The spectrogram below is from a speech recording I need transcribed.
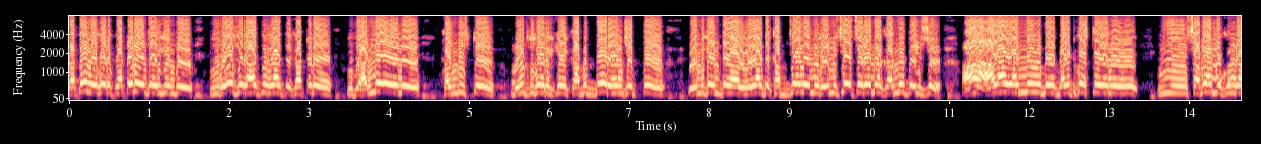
గతంలో కూడా కట్టడం జరిగింది. ఈ రోజు రాత్రి రాత్రి కట్టడం ఇది అన్యాయం అని ఖండిస్తూ మూర్తి గారికి కబద్దారు అని చెప్తూ ఎందుకంటే ఇలాంటి కబ్జాలు మీరు ఎన్ని చేశారో మాకు అన్నీ తెలుసు. అలా అన్ని బయటకు వస్తాయని ఈ సభాముఖంగా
